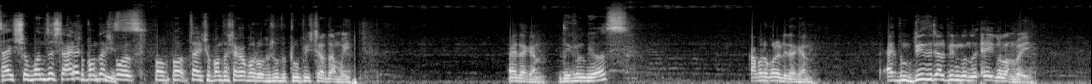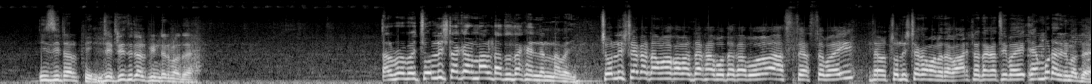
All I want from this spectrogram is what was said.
চারশো পঞ্চাশ টাকা পড়বে শুধু টু পিসটার দাম ওই। এই দেখেন। দেখুন ভিউয়ার্স কাপড় কোয়ালিটি দেখেন। একদম ডিজিটাল প্রিন্ট কিন্তু এইগুলো ভাই। ডিজিটাল পিন যে ডিজিটাল প্রিন্টের মধ্যে। তারপর ভাই চল্লিশ টাকার মালটা তো দেখাইলেন না ভাই। চল্লিশ টাকা দাম আবার দেখাবো দেখাবো। আস্তে আস্তে ভাই চল্লিশ টাকা মালে দেখাবো। আরেকটা দেখাচ্ছি ভাই এম্বোডারির মধ্যে।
